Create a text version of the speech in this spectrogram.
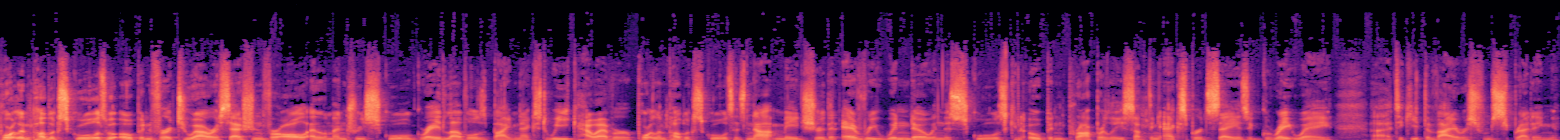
Portland Public Schools will open for a two hour session for all elementary school grade levels by next week. However, Portland Public Schools has not made sure that every window in the schools can open properly, something experts say is a great way uh, to keep the virus from spreading.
